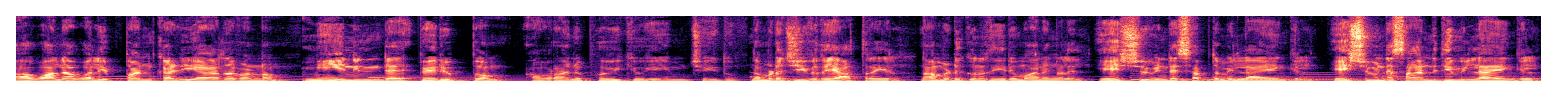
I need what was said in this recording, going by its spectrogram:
ആ വല വലിപ്പാൻ കഴിയാതെ വണ്ണം മീനിന്റെ പെരുപ്പം അവർ അനുഭവിക്കുകയും ചെയ്തു. നമ്മുടെ ജീവിതയാത്രയിൽ നാം എടുക്കുന്ന തീരുമാനങ്ങളിൽ യേശുവിന്റെ ശബ്ദമില്ല എങ്കിൽ യേശുവിന്റെ സാന്നിധ്യമില്ല എങ്കിൽ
